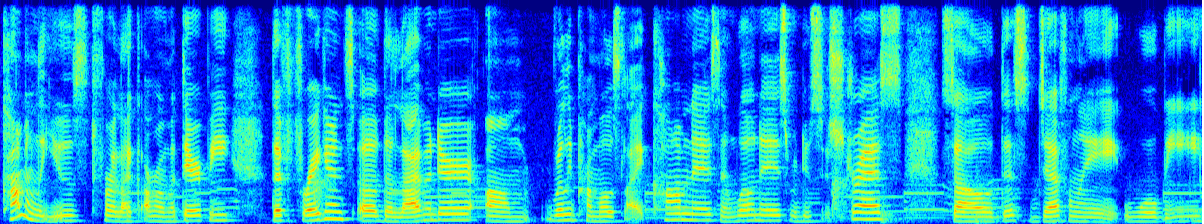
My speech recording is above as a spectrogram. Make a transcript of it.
commonly used for like aromatherapy. The fragrance of the lavender um really promotes like calmness and wellness, reduces stress. So this definitely will be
